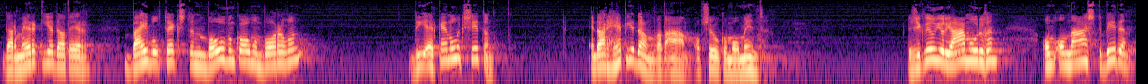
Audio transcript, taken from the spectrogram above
daar merk je dat er Bijbelteksten boven komen borrelen, die er kennelijk zitten. En daar heb je dan wat aan op zulke momenten. Dus ik wil jullie aanmoedigen om, om naast te bidden,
